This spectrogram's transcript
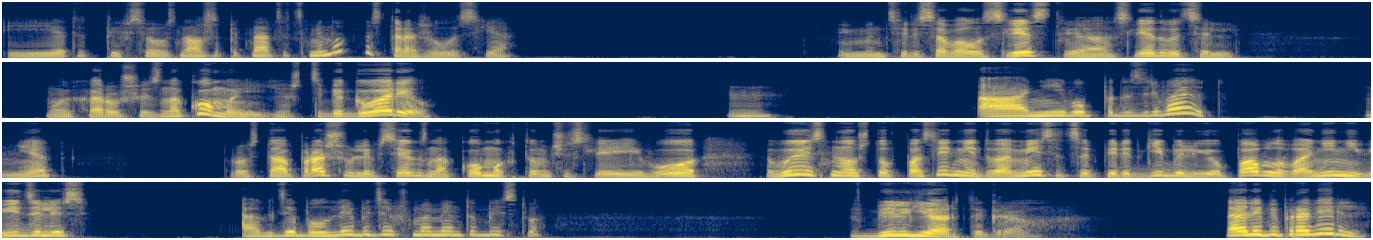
И это ты все узнал за 15 минут, насторожилась я? Им интересовало следствие, а следователь мой хороший знакомый, я ж тебе говорил. Mm. А они его подозревают? Нет. Просто опрашивали всех знакомых, в том числе и его. Выяснилось, что в последние два месяца перед гибелью Павлова они не виделись. А где был Лебедев в момент убийства? В бильярд играл. Алиби проверили?»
